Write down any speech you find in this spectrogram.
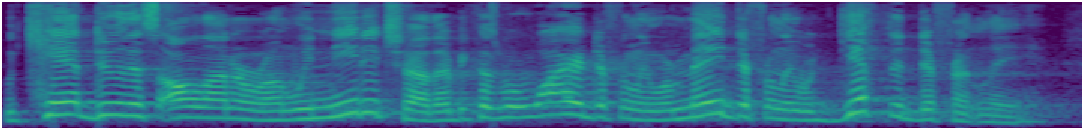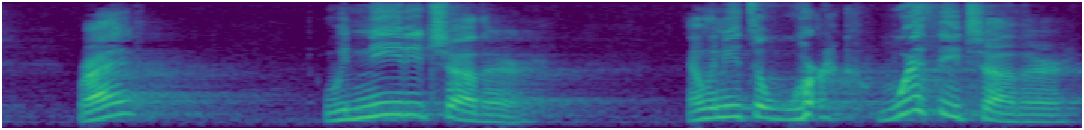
We can't do this all on our own. We need each other because we're wired differently, we're made differently, we're gifted differently, right? We need each other, and we need to work with each other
